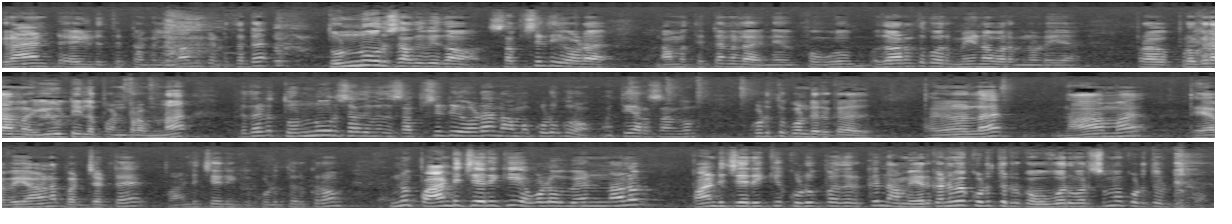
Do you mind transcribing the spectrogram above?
கிராண்ட் எய்டு திட்டங்கள் எல்லாம் கிட்டத்தட்ட தொண்ணூறு சதவீதம் சப்சிடியோட நம்ம திட்டங்களை இப்போ உதாரணத்துக்கு ஒரு மீனவரனுடைய ப்ரோ ப்ரோக்ராமை யூடியில் பண்ணுறோம்னா கிட்டத்தட்ட தொண்ணூறு சதவீத சப்சிடியோட நாம் கொடுக்குறோம். மத்திய அரசாங்கம் கொடுத்து கொண்டு இருக்கிறது அதனால் நாம் தேவையான பட்ஜெட்டை பாண்டிச்சேரிக்கு கொடுத்துருக்குறோம். இன்னும் பாண்டிச்சேரிக்கு எவ்வளோ வேணும்னாலும் பாண்டிச்சேரிக்கு கொடுப்பதற்கு நாம் ஏற்கனவே கொடுத்துட்ருக்கோம் ஒவ்வொரு வருஷமும் கொடுத்துட்ருக்கோம்.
